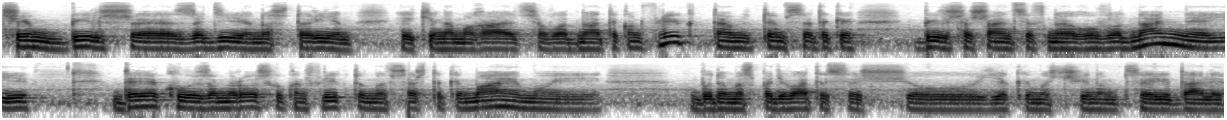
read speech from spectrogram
чим більше задіяно сторін, які намагаються владнати конфлікт, тим, все-таки більше шансів на його владнання і деяку заморозку конфлікту ми все ж таки маємо і будемо сподіватися, що якимось чином це і далі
